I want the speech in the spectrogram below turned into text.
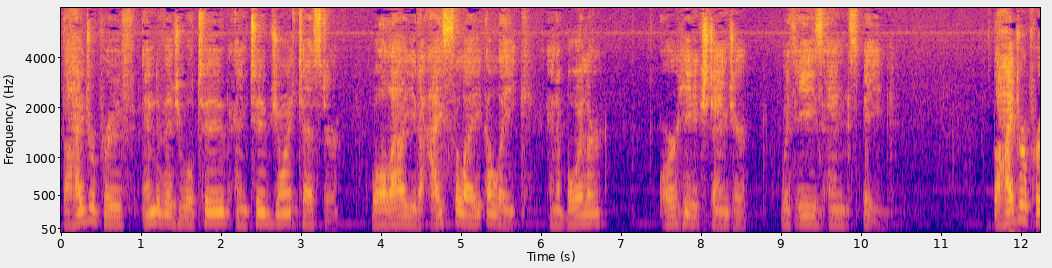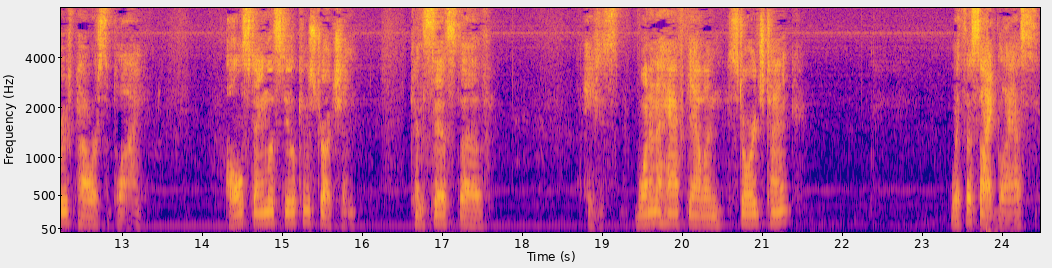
The HydroProof individual tube and tube joint tester will allow you to isolate a leak in a boiler or heat exchanger with ease and speed. The HydroProof power supply, all stainless steel construction, consists of a one and a half gallon storage tank with a sight glass,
